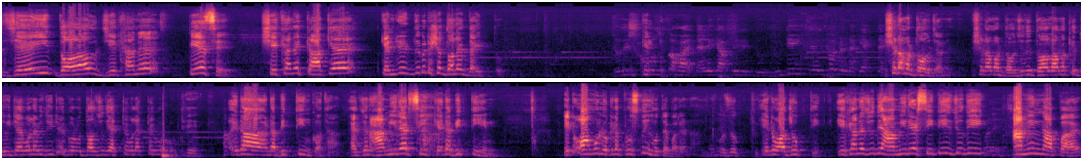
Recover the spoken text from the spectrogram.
যেই দল যেখানে পেয়েছে সেখানে কাকে ক্যান্ডিডেট দেবে এটা সে দলের দায়িত্ব। যদি সমস্ত হয় তাহলে কি আপনি দু- দুইটাই ই করবেন নাকি একটাই? সেটা আমার দল জানে। সেটা আমার দল। যদি দল আমাকে দুইটাই বলে আমি দুইটাই করব। দল যদি একটা বলে একটা করব। ঠিক। এটা একটা ভিত্তিহীন কথা। একজন আমিরের সিটকে এটা ভিত্তিহীন। এটা অমূলক এটা প্রশ্নই হতে পারে না। এটা অযৌক্তিক। এখানে যদি আমিরের সিটি যদি আমির না পায়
